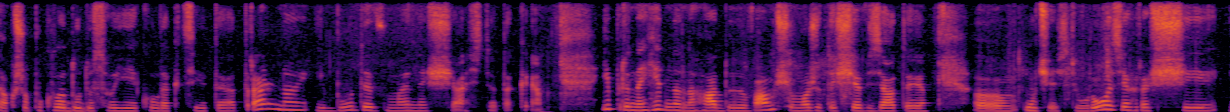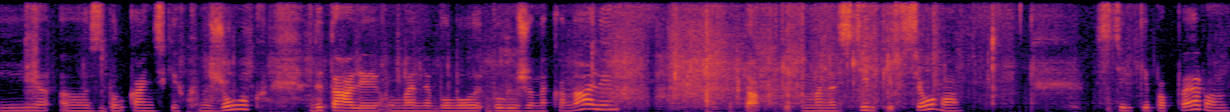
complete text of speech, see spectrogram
Так що покладу до своєї колекції театральної, і буде в мене щастя таке. І принагідно нагадую вам, що можете ще взяти е, участь у розіграші і е, з балканських книжок. Деталі у мене було, були вже на каналі. Так, тут у мене стільки всього, стільки паперу.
